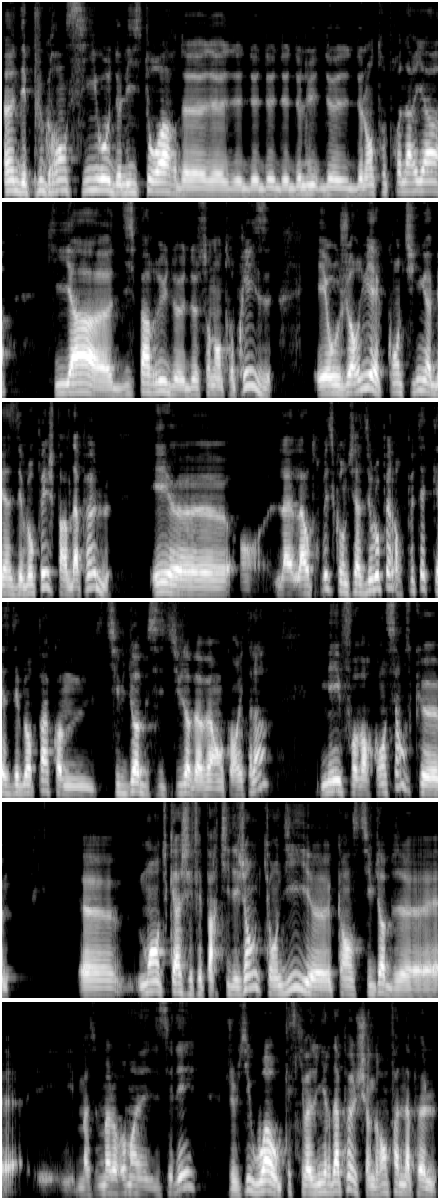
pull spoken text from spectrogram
un des plus grands CEO de l'histoire de, de, de, de l'entrepreneuriat qui a euh, disparu de, son entreprise. Et aujourd'hui, elle continue à bien se développer. Je parle d'Apple. Et euh, l'entreprise continue à se développer. Alors peut-être qu'elle ne se développe pas comme Steve Jobs, si Steve Jobs avait encore été là. Mais il faut avoir conscience que euh, moi, en tout cas, j'ai fait partie des gens qui ont dit, quand Steve Jobs malheureusement décédé, je me suis dit, waouh, qu'est-ce qui va devenir d'Apple? Je suis un grand fan d'Apple.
